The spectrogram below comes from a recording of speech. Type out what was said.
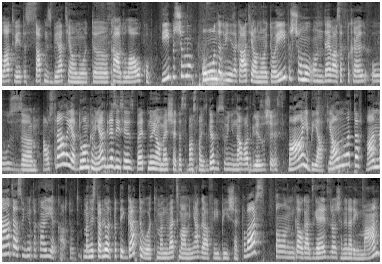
Latvijas sapnis bija atjaunot uh, kādu lauku īpašumu, un tad viņi atjaunoja to īpašumu un devās atpakaļ uz uh, Austrāliju ar domu, ka viņi atgriezīsies, bet nu jau mēs šeit esam astoņus gadus, un viņi nav atgriezušies. Māja bija atjaunota, man nācās viņu tā kā iekārtot. Man vispār ļoti patīk gatavot, man vecmāmiņa Agāfija bija šefpavārs. Un kaut kāds gēds droši vien ir arī man.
